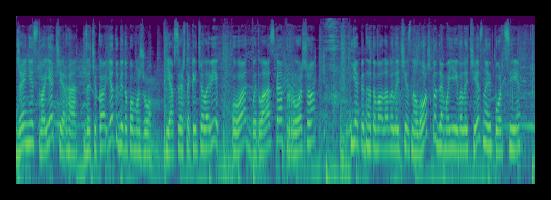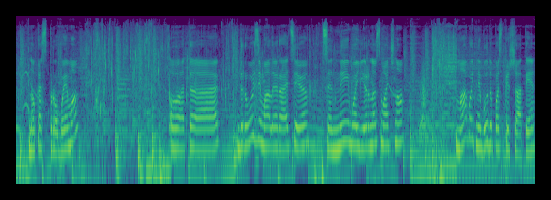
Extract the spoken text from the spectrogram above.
Дженіс, твоя черга. Зачекай, я тобі допоможу. Я все ж таки чоловік. От, будь ласка, прошу. Я підготувала величезну ложку для моєї величезної порції. Ну-ка, спробуємо. Отак. Друзі мали рацію. Це неймовірно смачно. Мабуть, не буду поспішати,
